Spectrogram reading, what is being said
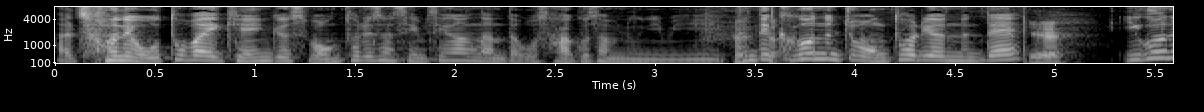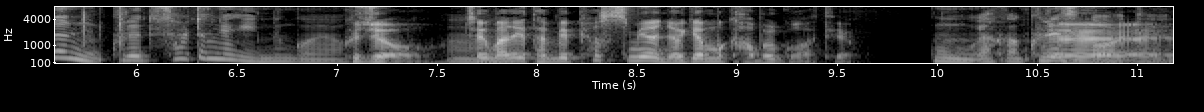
아, 전에 오토바이 개인 교습 엉터리 선생님 생각난다고 4936님이. 근데 그거는 좀 엉터리였는데 예. 이거는 그래도 설득력이 있는 거예요. 그죠. 음. 제가 만약에 담배 폈으면 여기 한번 가볼 것 같아요. 응, 약간 그랬을 예. 것 같아요.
